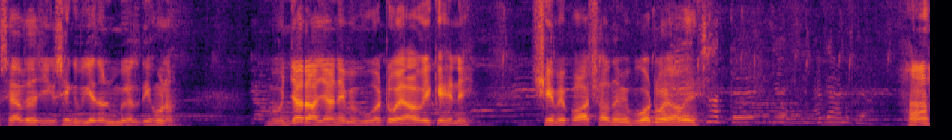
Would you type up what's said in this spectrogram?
ਸਾਹਿਬ ਦਾ ਅਜੀਤ ਸਿੰਘ ਵੀ ਇਹਨਾਂ ਨੂੰ ਮਿਲਦੇ ਹੋਣਾ। 52 ਰਾਜਿਆਂ ਨੇ ਵੀ ਬੂਹਾ ਢੋਇਆ ਹੋਵੇ ਕਿਸੇ ਨੇ। ਛੇਵੇਂ ਪਾਤਸ਼ਾਹ ਨੇ ਵੀ ਬੂਹਾ ਢੋਇਆ ਹੋਵੇ। ਛੱਤ ਹਾਂ?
